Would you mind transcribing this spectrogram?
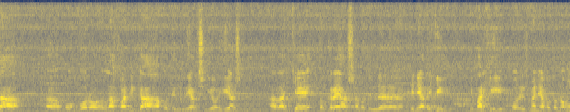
τα όπορολαχβανικά από την Διεύθυνση Γεωργίας, αλλά και το κρέας από την, ε, την ιατρική. Υπάρχει ορισμένη από τον νόμο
